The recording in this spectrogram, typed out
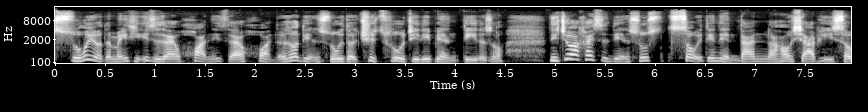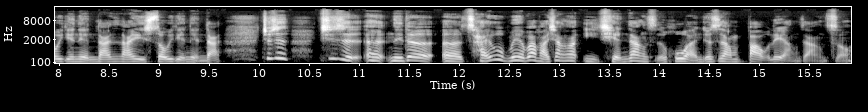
所有的媒体一直在换，一直在换的时候，脸书的去触及率变低的时候，你就要开始脸书收一点点单，然后虾皮收一点点单，哪里收一点点单，就是其实呃，你的呃财务没有办法像他以前这样。这样子忽然就这样爆量这样子哦，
